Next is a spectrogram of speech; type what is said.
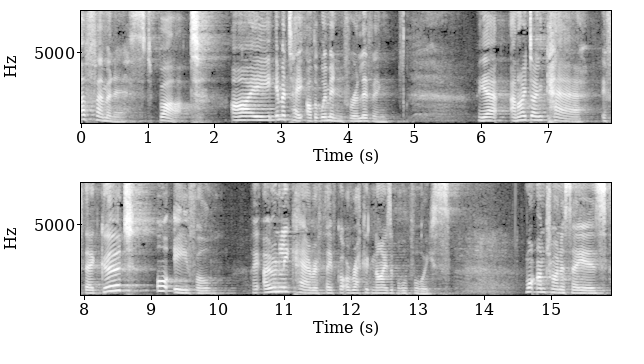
a feminist, but I imitate other women for a living. Yeah, and I don't care if they're good or evil. I only care if they've got a recognizable voice. What I'm trying to say is,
